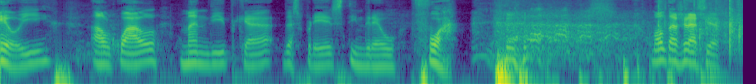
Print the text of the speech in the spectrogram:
EOI al qual m'han dit que després tindreu foie. Moltes gràcies.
